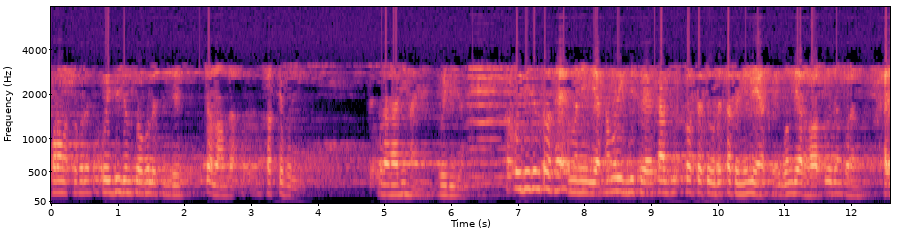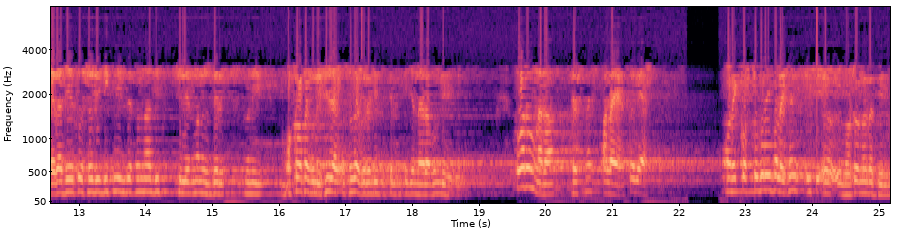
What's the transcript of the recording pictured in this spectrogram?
পরামর্শ করেছেন ওই দুজন তো বলেছেন যে চলো আমরা সত্যি করি ওরা রাজি হয় না ওই দুইজন। তো ওই দুইজন তো হ্যাঁ, মানে সামরিক বিষয়ে কাজ করতেছে ওদের সাথে মিলিয়ে আছে বন্দিয়ার হওয়ার প্রয়োজন করে না। আর এরা যেহেতু শরীর দিক নির্দেশনা দিচ্ছিলেন মানুষদের মানে বক্রতাগুলি সোজা সোজা করে দিতেছিলেন এই জন্য এরা বন্দি হয়েছিল পরে ওনারা শেষমেশ পালায় চলে আসছে অনেক কষ্ট করেই পালাইছেন এই ঘটনাটা দীর্ঘ।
